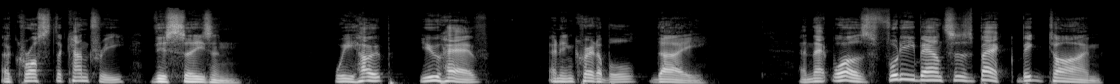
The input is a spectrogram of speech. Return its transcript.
across the country this season. We hope you have an incredible day. And that was Footy Bounces Back Big Time,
